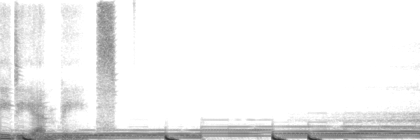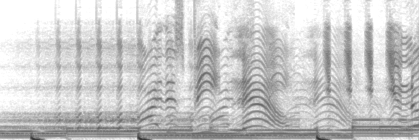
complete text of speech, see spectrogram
PDM Beats. Buy this beat now. You know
